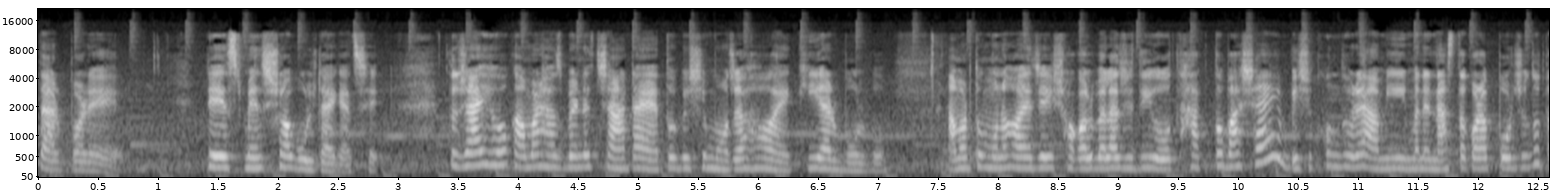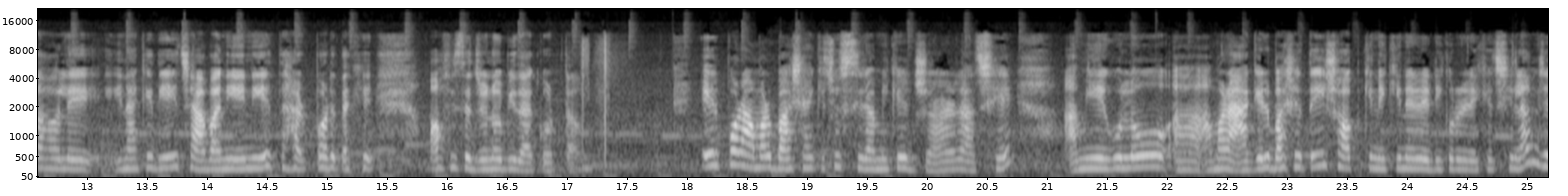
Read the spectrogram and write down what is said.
তারপরে টেস্ট মেস সব উল্টায় গেছে। তো যাই হোক, আমার হাজব্যান্ডের চাটা এত বেশি মজা হয়, কি আর বলব? আমার তো মনে হয় যে সকালবেলা যদি ও থাকতো বাসায়, বেশিক্ষণ ধরে আমি মানে নাস্তা করা পর্যন্ত, তাহলে ইনাকে দিয়েই চা বানিয়ে নিয়ে তারপরে তাকে অফিসের জন্য বিদায় করতাম। এরপর আমার বাসায় কিছু সিরামিকের জার আছে। আমি এগুলো আমার আগের বাসাতেই সব কিনে কিনে রেডি করে রেখেছিলাম যে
